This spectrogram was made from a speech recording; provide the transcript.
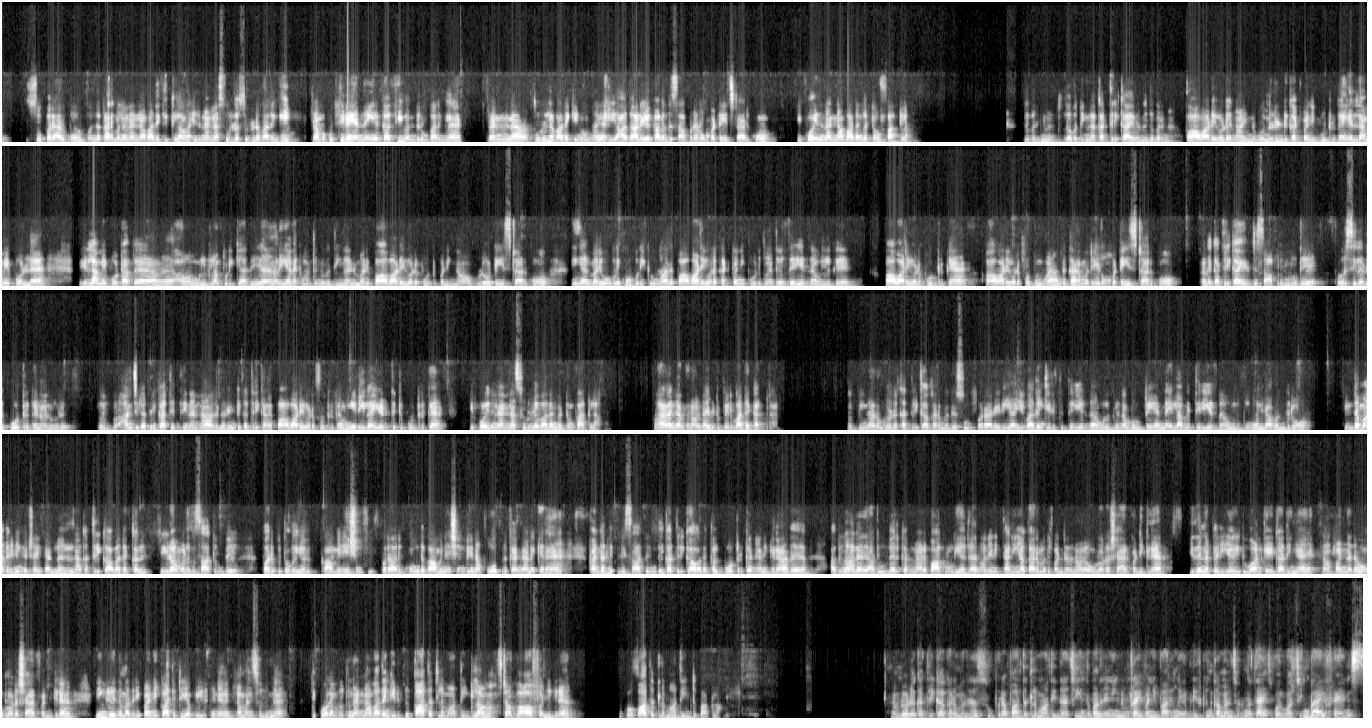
சூப்பராக இருக்கும். இப்போ இந்த கரமலை நல்லா வதக்கிக்கலாம். இது நல்லா சுருள சுருள வதங்கி நம்ம குத்தின எண்ணெயே கசி வந்துடும் பாருங்களேன். நல்லா சுருள வதக்கணும்னா அதாலேயே கலந்து சாப்பிட ரொம்ப டேஸ்டா இருக்கும். இப்போ இது நல்லா வதங்கட்டும் பார்க்கலாம். இது பாருங்களா இதோ பார்த்தீங்களா கத்திரிக்காய் வந்து இது பாருங்க. பாவாடையோட நான் இன்னும் ஒன்று ரெண்டு கட் பண்ணி போட்டிருக்கேன். எல்லாமே போடல. எல்லாமே போட்டாக்க அவங்களுக்குலாம் பிடிக்காது. அதனால எனக்கு மட்டும் இந்த பார்த்தீங்களா இந்த மாதிரி பாவாடையோட போட்டு பண்ணிங்கன்னா அவ்வளோ டேஸ்ட்டாக இருக்கும். நீங்கள் அது மாதிரி உங்களுக்கும் பிடிக்கும்னா அந்த பாவாடையோட கட் பண்ணி போடுங்க. இது தெரியுது அவங்களுக்கு பாவாடையோட போட்டிருக்கேன். பாவாடையோட போட்டோம்னா அந்த கரமத்தையே ரொம்ப டேஸ்ட்டாக இருக்கும். அந்த கத்திரிக்காய் எடுத்து சாப்பிடும்போது ஒரு சிலது போட்டிருக்கேன் நான் ஒரு ஒரு அஞ்சு கத்திரிக்காய் திருத்தினேன்னா அதில் ரெண்டு கத்திரிக்காய் பாவாடையோட போட்டிருக்கேன். மீடியெல்லாம் எடுத்துட்டு போட்டிருக்கேன். இப்போ இது நல்லா சுருளை வதங்கட்டும் பார்க்கலாம். வதங்கிறதுனால தான் இதுக்கு பேர் வதக்கல். அப்படின்னா நம்மளோட கத்திரிக்காய் கரம்பது சூப்பராக ரெடி ஆகி வதங்கிடுது. தெரியறது அவங்களுக்கு நம்ம விட்ட எண்ணெய் எல்லாமே தெரியறது அவங்களுக்கு நல்லா வந்துடும் இந்த மாதிரி நீங்கள் ட்ரை பண்ணலன்னா கத்திரிக்காய் வதக்கல் ஸ்ரீராமலகு சாத்துந்து பருப்பு தொகையல் காம்பினேஷன் சூப்பராக இருக்கும். இந்த காம்பினேஷன்லேயே நான் போட்டிருக்கேன்னு நினைக்கிறேன். கண்டந்திப்பிள்ளி சாத்துந்து கத்திரிக்காய் வதக்கல் போட்டிருக்கேன்னு நினைக்கிறேன். அது அதனால அது உள்ளே இருக்கிறதுனால பார்க்க முடியாது. அதனால எனக்கு தனியாக கரமது பண்ணுறதுனால உங்களோட ஷேர் பண்ணிக்கிறேன். இது என்ன பெரிய இதுவான்னு கேட்காதீங்க. நான் பண்ணதை உங்களோட ஷேர் பண்ணிக்கிறேன். நீங்களும் இந்த மாதிரி பண்ணி பார்த்துட்டு எப்படி இருக்குன்னு எனக்கு கமெண்ட் சொல்லுங்கள் இப்போ நம்மளுக்கு நல்லா வதங்கிடுத்து பாத்திரத்தில் மாற்றிக்கலாம் ஸ்டவ்வை ஆஃப் பண்ணிக்கிறேன். இப்போது பாத்திரத்தில் மாற்றிக்கிட்டு பார்க்கலாம் நம்மளோட கத்திரிக்காய் கரம்பு சூப்பராக பாத்திரத்தில் மாற்றிட்டாச்சு இந்த மாதிரி நீங்களும் ட்ரை பண்ணி பாருங்கள் எப்படி இருக்குன்னு கமெண்ட் சொல்லுங்கள் தேங்க்ஸ் ஃபார் வாட்சிங் பை ஃப்ரெண்ட்ஸ்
